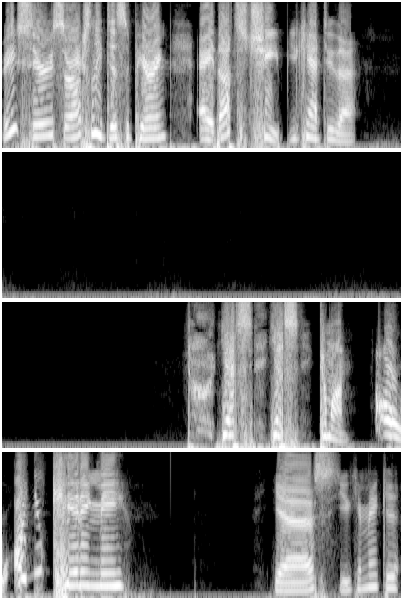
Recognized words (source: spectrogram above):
Are you serious? They're actually disappearing? Hey, that's cheap. You can't do that. Yes, yes, come on. Oh, are you kidding me? Yes, you can make it.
